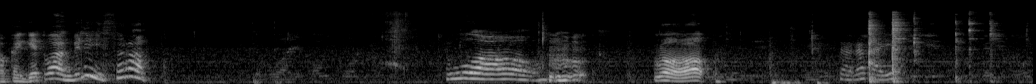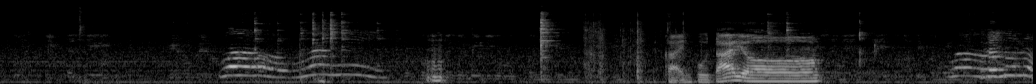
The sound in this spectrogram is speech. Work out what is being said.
Okay, get one. Bilis, sarap. Wow. Sarap. Sarap Aya. Kain po tayo. No, no, no.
